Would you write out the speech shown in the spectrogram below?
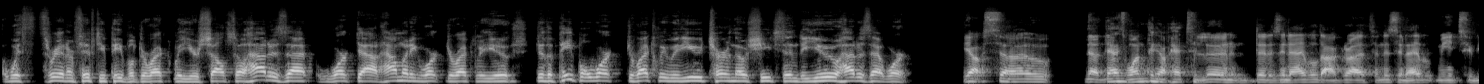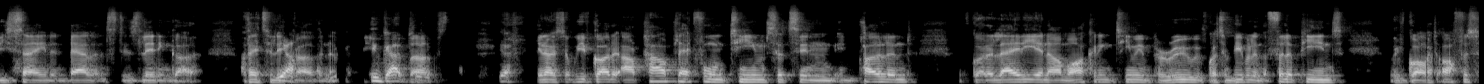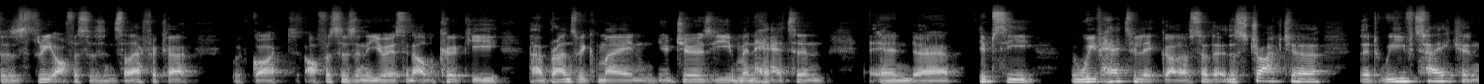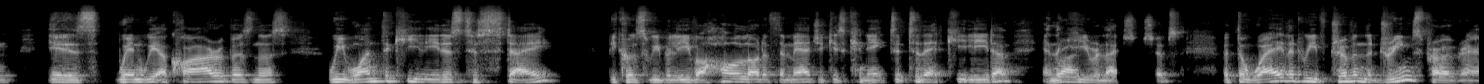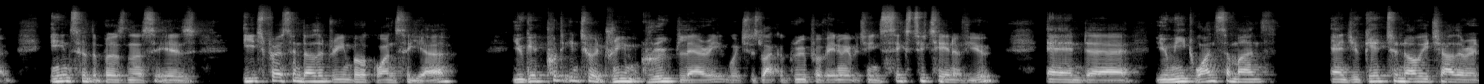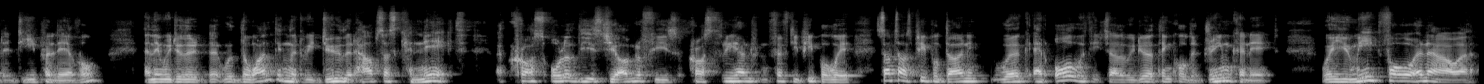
with 350 people directly yourself. So how does that work out? How many work directly you? Do the people work directly with you, turn those sheets into you? How does that work? Yeah, so no, that's one thing I've had to learn that has enabled our growth and has enabled me to be sane and balanced is letting go. I've had to let yeah. go of it. You've got to. Yeah. You know, so we've got our power platform team sits in in Poland. We've got a lady in our marketing team in Peru. We've got some people in the Philippines. We've got offices, three offices in South Africa. We've got offices in the US in Albuquerque, uh, Brunswick, Maine, New Jersey, Manhattan, and uh, Ipsy. We've had to let go. So the, the structure that we've taken is when we acquire a business, we want the key leaders to stay because we believe a whole lot of the magic is connected to that key leader and the right. key relationships. But the way that we've driven the dreams program into the business is each person does a dream book once a year. You get put into a dream group, Larry, which is like a group of anywhere between six to 10 of you. And uh, you meet once a month and you get to know each other at a deeper level. And then we do the, the one thing that we do that helps us connect across all of these geographies, across 350 people, where sometimes people don't work at all with each other. We do a thing called a Dream Connect, where you meet for an hour,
